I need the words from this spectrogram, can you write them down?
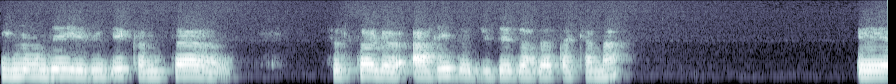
inonder, irriguer comme ça ce sol aride du désert d'Atacama. Et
